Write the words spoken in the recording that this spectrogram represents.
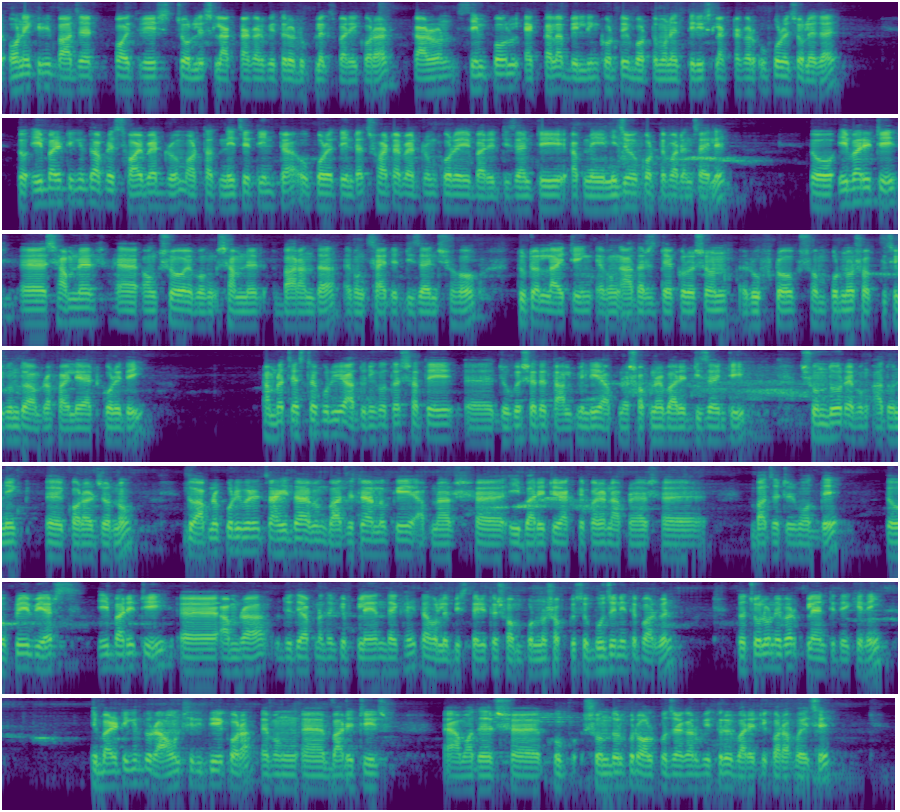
তো অনেকেরই বাজেট পঁয়ত্রিশ, চল্লিশ লাখ টাকার ভিতরে ডুপ্লেক্স বাড়ি করার, কারণ সিম্পল একতলা বিল্ডিং করতেই বর্তমানে তিরিশ লাখ টাকার উপরে চলে যায়। তো এই বাড়িটি কিন্তু আপনি ছয় বেডরুম অর্থাৎ নিচে তিনটা, উপরে তিনটা, ছয়টা বেডরুম করে এই বাড়ির ডিজাইনটি আপনি নিজেও করতে পারেন চাইলে। তো এই বাড়িটির সামনের অংশ এবং সামনের বারান্দা এবং সাইডের ডিজাইন সহ টোটাল লাইটিং এবং আদার্স ডেকোরেশন রুফটপ সম্পূর্ণ সবকিছু কিন্তু আমরা ফাইলে অ্যাড করে দেই। আমরা চেষ্টা করি আধুনিকতার সাথে যুগের সাথে তাল মিলিয়ে আপনার স্বপ্নের বাড়ির ডিজাইনটি সুন্দর এবং আধুনিক করার জন্য। তো আপনার পরিবারের চাহিদা এবং বাজেটের আলোকে আপনার এই বাড়িটি রাখতে পারেন আপনার বাজেটের মধ্যে। তো প্রিভিয়ার্স এই বাড়িটি আমরা যদি আপনাদেরকে প্ল্যান দেখাই, তাহলে বিস্তারিত সম্পূর্ণ সবকিছু বুঝে নিতে পারবেন। তো চলুন এবার প্ল্যানটি দেখে নিই। এই বাড়িটি কিন্তু রাউন্ড সিঁড়ি দিয়ে করা এবং বাড়িটির আমাদের খুব সুন্দর করে অল্প জায়গার ভিতরে বাড়িটি করা হয়েছে।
